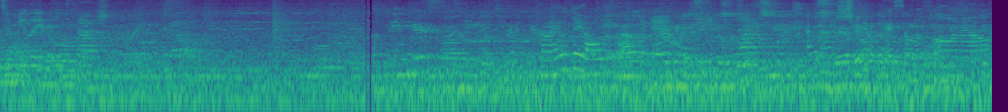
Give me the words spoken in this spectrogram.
stimulate old-fashioned quick. Why are they all falling out? I'm not sure why fallen out.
